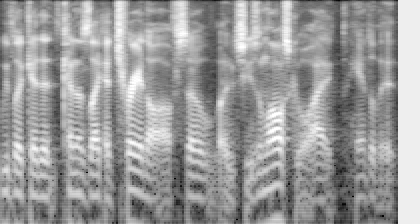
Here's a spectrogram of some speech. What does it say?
we look at it kind of as like a trade off. So like she's in law school, I handled it.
